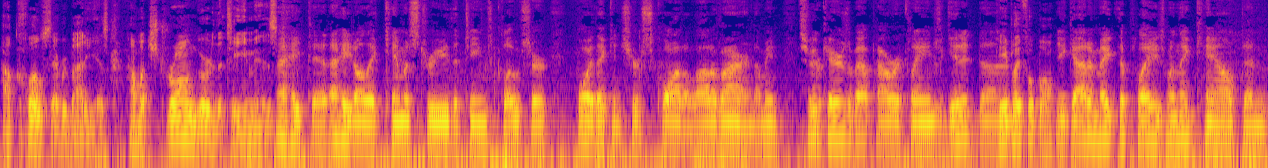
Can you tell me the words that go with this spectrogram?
how close everybody is, how much stronger the team is. I hate that. I hate all that chemistry. The team's closer. Boy, they can sure squat a lot of iron. I mean, Sure. who cares about power claims? Get it done. Can you play football? You got to make the plays when they count, and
